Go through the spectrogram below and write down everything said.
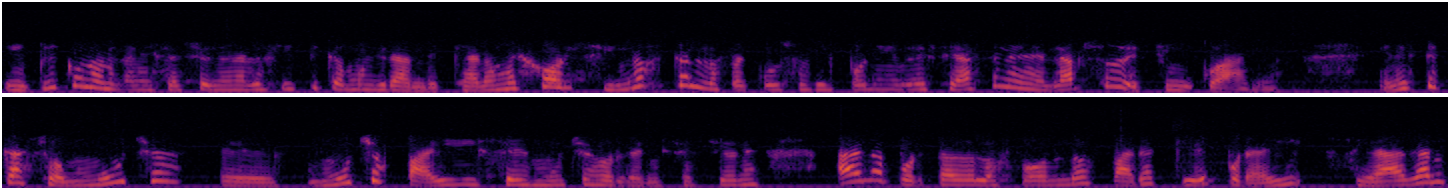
implica una organización y una logística muy grande, que a lo mejor, si no están los recursos disponibles, se hacen en el lapso de 5 años. En este caso, muchas, eh, muchos países, muchas organizaciones han aportado los fondos para que por ahí se hagan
